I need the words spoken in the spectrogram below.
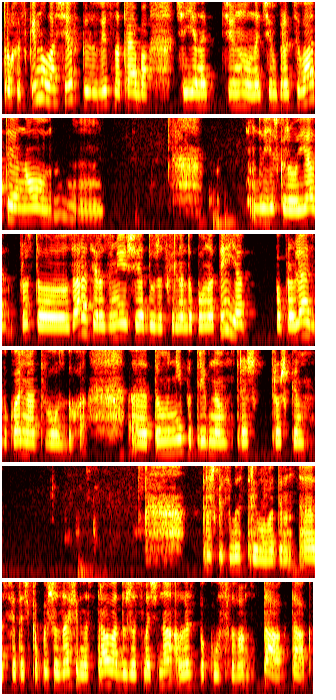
трохи, скинула. Ще, звісно, треба. Ще є над чим, ну, над чим працювати. Ну, ну, я ж кажу, я просто зараз я розумію, що я дуже схильна до повноти. Я поправляюсь буквально від воздуха. Е, то мені потрібно трош, трошки. Трошки себе стримувати. Е, Світочка пише: західна страва дуже смачна, але спокуслива. Так, так.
